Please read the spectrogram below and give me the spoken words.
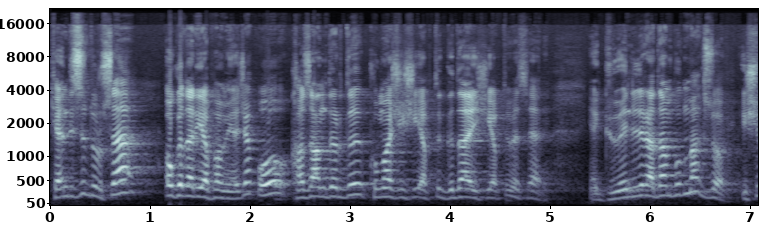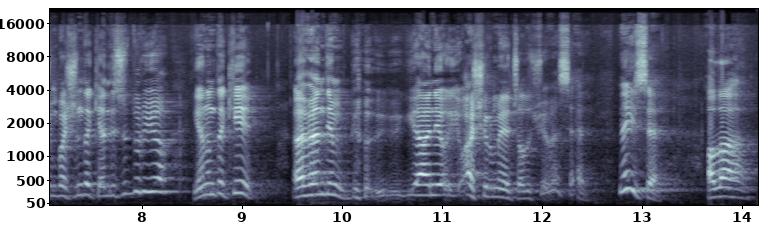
Kendisi dursa o kadar yapamayacak. O kazandırdı, kumaş işi yaptı, gıda işi yaptı vesaire. Yani güvenilir adam bulmak zor. İşin başında kendisi duruyor. Yanındaki efendim yani aşırmaya çalışıyor vesaire. Neyse Allah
